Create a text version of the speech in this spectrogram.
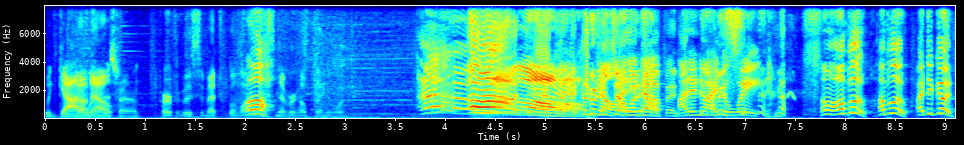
We gotta Oh, win now. this round. Perfectly symmetrical violence Oh. never helped anyone. Oh, oh damn it. Oh. I couldn't tell. tell I what didn't know. happened. I didn't know I had to wait. oh, I'm blue. I'm blue. I did good.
